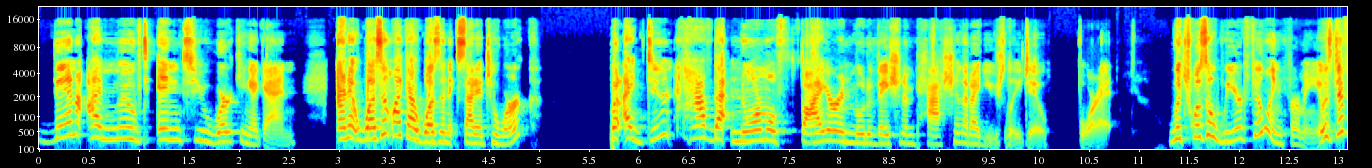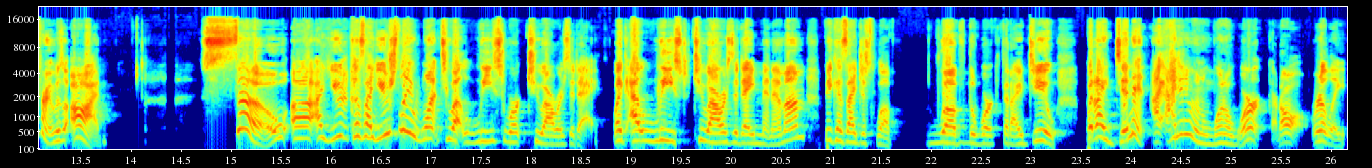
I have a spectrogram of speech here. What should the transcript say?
then i moved into working again and it wasn't like i wasn't excited to work but i didn't have that normal fire and motivation and passion that i usually do for it which was a weird feeling for me. It was different. It was odd so uh, I use because I usually want to at least work two hours a day, like at least two hours a day minimum, because I just love love the work that I do. But I didn't. I, I didn't even want to work at all, really.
